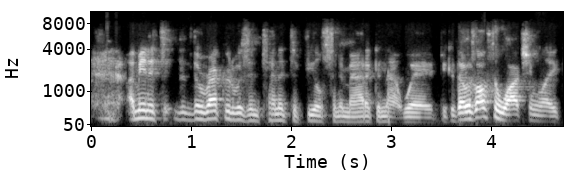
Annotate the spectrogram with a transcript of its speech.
I mean, it's the record was intended to feel cinematic in that way because I was also watching like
